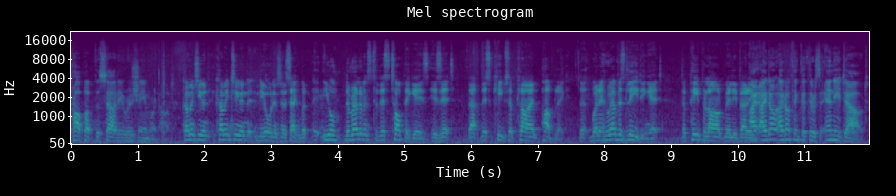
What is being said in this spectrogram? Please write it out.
prop up the Saudi regime or not. Coming to you, coming to you in the audience in a second, but your, the relevance to this topic is is it that this keeps a pliant public that when whoever's leading it, the people aren't really very. I, I don't. I don't think that there's any doubt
